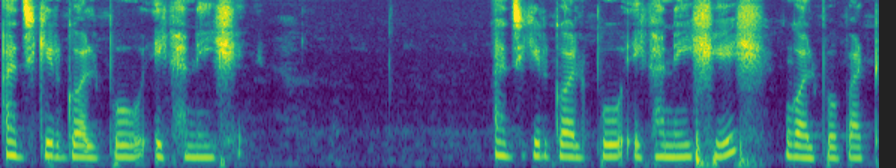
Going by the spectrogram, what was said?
আজকের গল্প এখানেই শে- আজকের গল্প এখানেই শেষ। গল্প পাঠ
